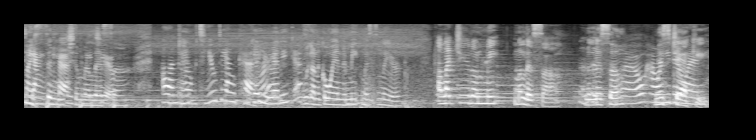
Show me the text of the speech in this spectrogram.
Nice to meet you, Melissa. I'll hand it over to you, Dianca. Okay, you ready? Yes. We're gonna go in and meet Miss Lear. I'd like you to meet Melissa. Melissa. Hello, how are Miss you doing? Jackie.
